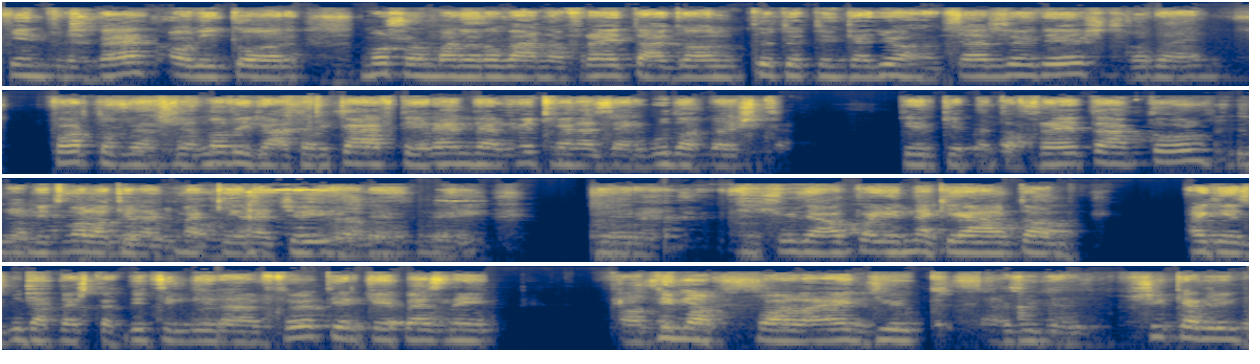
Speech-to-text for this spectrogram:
kint be, amikor Moson Magyarován a Frejtággal kötöttünk egy olyan szerződést, hogy a kartográfia navigátor Kft. rendel 50 ezer Budapest térképet a Frejtáktól, amit valakinek meg kéne csinálni. És ugye akkor én nekiálltam egész Budapestet biciklivel föltérképezni, a Dimakkal együtt, ez ugye sikerült.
